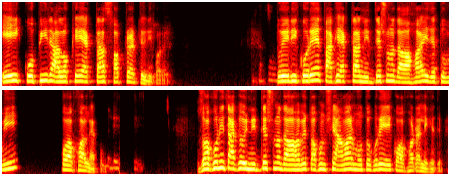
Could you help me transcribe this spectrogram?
এই কপির আলোকে একটা সফটওয়্যার তৈরি করে। তৈরি করে তাকে একটা নির্দেশনা দেওয়া হয় যে তুমি ক, খ লেখো। যখনই তাকে ওই নির্দেশনা দেওয়া হবে তখন সে আমার মতো করে এই ক, খটা লিখে দেবে।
